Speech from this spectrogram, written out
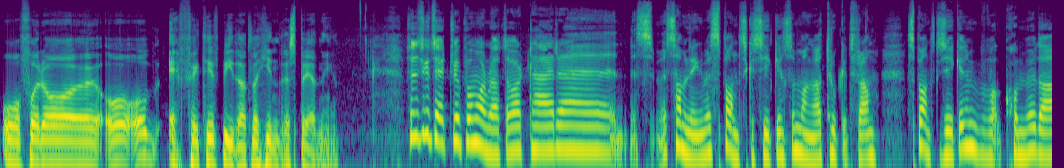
og for å, å, å effektivt bidra til å hindre spredningen. Så diskuterte vi på morgenmøtet vårt her eh, sammenlignet med spanskesyken som mange har trukket fram. Spanskesyken kom jo da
